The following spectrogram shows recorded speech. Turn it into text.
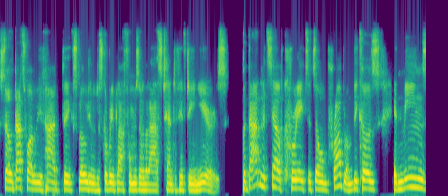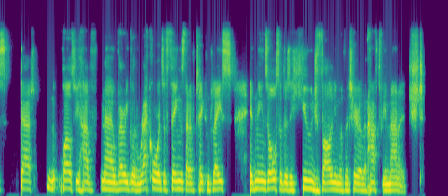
So that's why we've had the explosion of discovery platforms over the last 10 to 15 years. But that in itself creates its own problem because it means that whilst you have now very good records of things that have taken place, it means also there's a huge volume of material that has to be managed.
